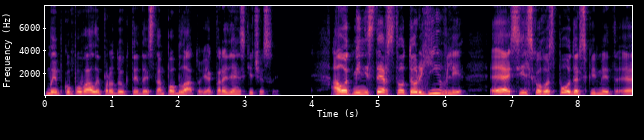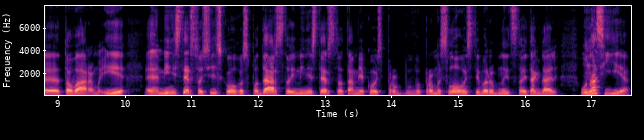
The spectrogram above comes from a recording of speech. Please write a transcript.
Ми б купували продукти десь там по блату, як в радянські часи. А от Міністерство торгівлі е, сільськогосподарськими е, товарами і е, Міністерство сільського господарства, і Міністерство там якогось промисловості, виробництва і так далі, у нас є.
